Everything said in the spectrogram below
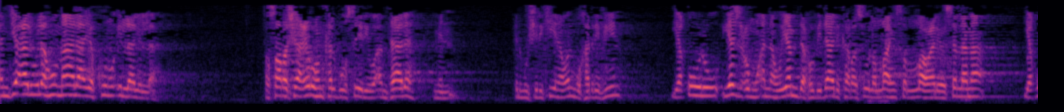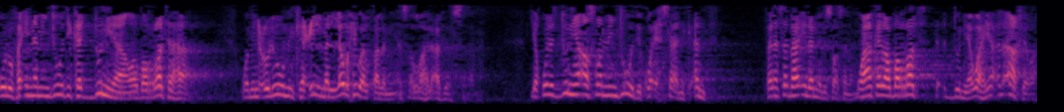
أن جعلوا له ما لا يكون إلا لله. فصار شاعرهم كالبوصير وأمثاله من المشركين والمخرفين يقول يزعم أنه يمدح بذلك رسول الله صلى الله عليه وسلم. يقول فإن من جودك الدنيا وضرتها ومن علومك علم اللوح والقلم. نسأل الله العافية والسلامة. يقول الدنيا أصلا من جودك وإحسانك أنت. فنسبها إلى النبي صلى الله عليه وسلم. وهكذا ضرت الدنيا وهي الآخرة.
